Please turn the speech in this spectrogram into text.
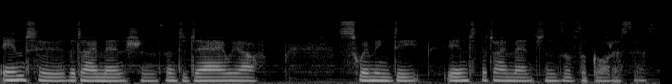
into the dimensions. And today we are swimming deep into the dimensions of the goddesses.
